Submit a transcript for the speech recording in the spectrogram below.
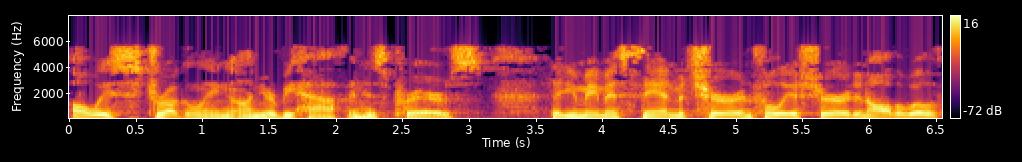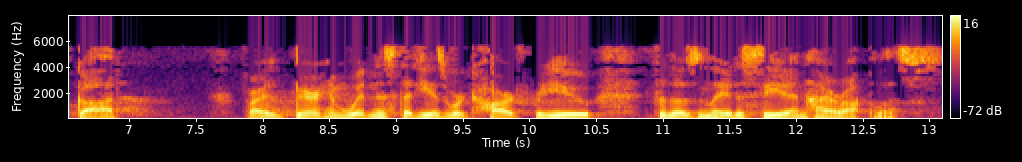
always struggling on your behalf in his prayers, that you may stand mature and fully assured in all the will of God. For I bear him witness that he has worked hard for you, for those in Laodicea and Hierapolis.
